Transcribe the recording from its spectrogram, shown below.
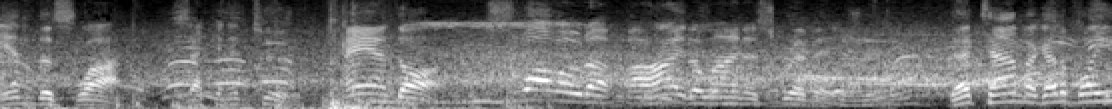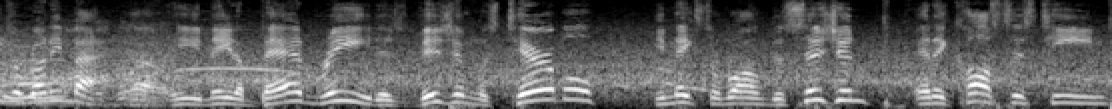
in the slot. Second and two. Handoff. Swallowed up behind the line of scrimmage. That time I got to blame the running back. Uh, he made a bad read. His vision was terrible. He makes the wrong decision, and it cost his team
